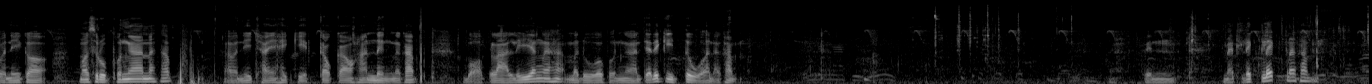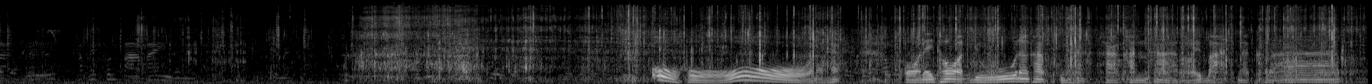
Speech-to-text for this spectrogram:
วันนี้ก็มาสรุปผลงานนะครับวันนี้ใช้ให้เกรด9951 นะครับบ่อปลาเลี้ยงนะฮะมาดูว่าผลงานจะได้กี่ตัวนะครับ เป็นแมตช์เล็ก ๆ นะครับโอ้โห นะฮะ พอได้ทอดอยู่นะครับนะฮะค่าคัน 500 บาทนะครับ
